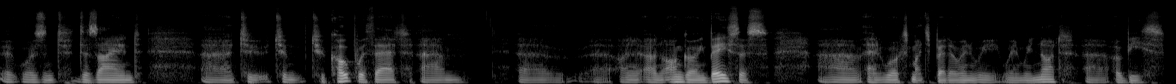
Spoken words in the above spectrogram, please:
it wasn't designed uh, to, to, to cope with that um, uh, on, on, an ongoing basis uh, and works much better when, we, when we're not obese.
